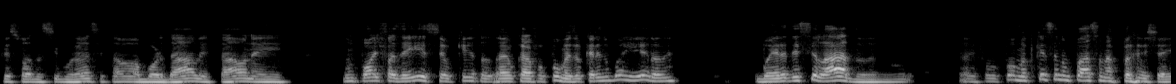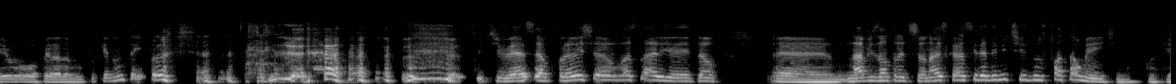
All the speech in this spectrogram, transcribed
pessoal da segurança e tal abordá-lo e tal, né? E não pode fazer isso, sei o quê. Aí o cara falou, pô, mas eu quero ir no banheiro, né? O banheiro é desse lado. Aí falou, pô, mas por que você não passa na prancha? Aí o operador falou, porque não tem prancha. Se tivesse a prancha, eu passaria. Então, é, na visão tradicional, esse cara seria demitido fatalmente, né? Porque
